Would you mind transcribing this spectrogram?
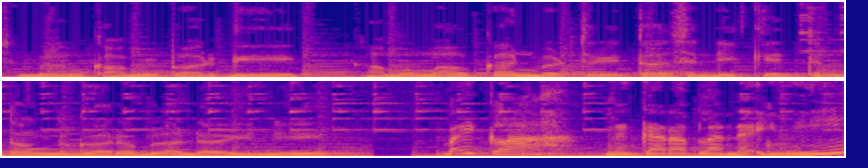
sebelum kami pergi, kamu mau kan bercerita sedikit tentang negara Belanda ini? Baiklah, negara Belanda ini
